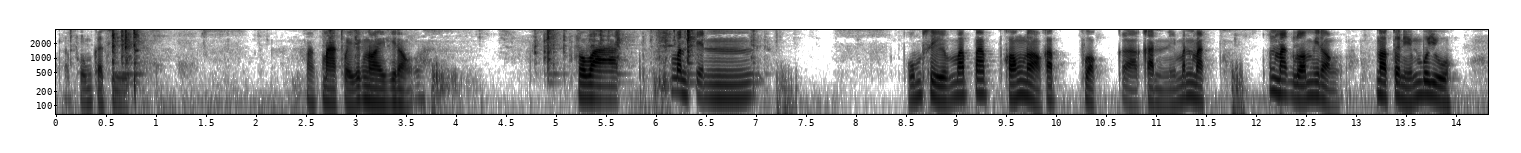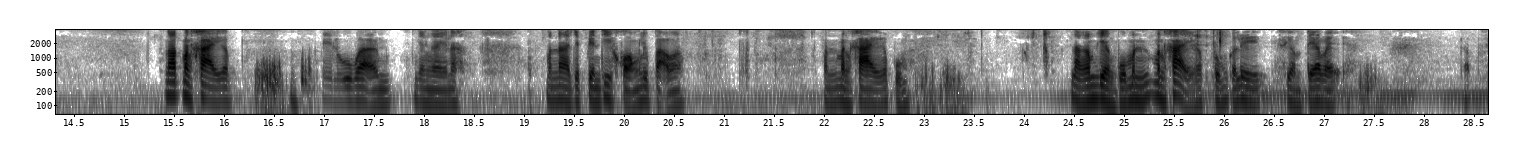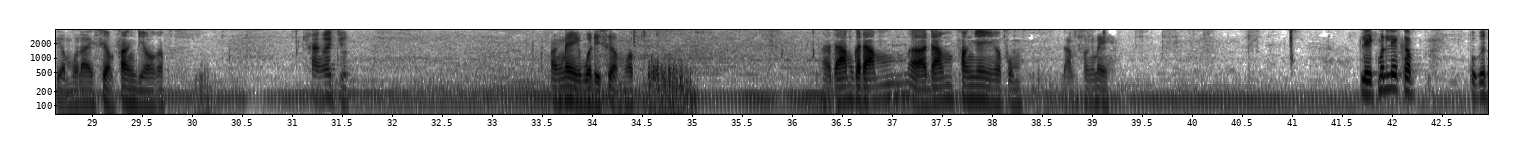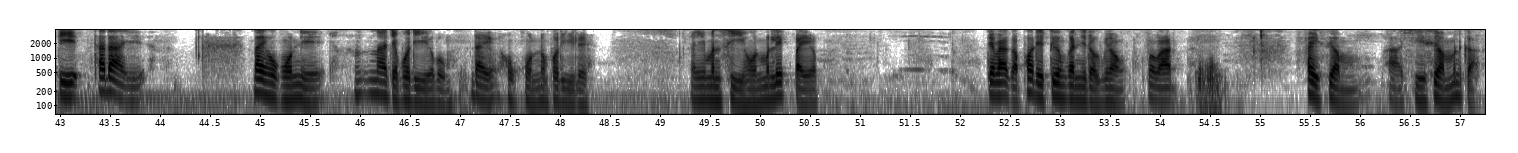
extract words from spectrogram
ครับผมกับสีมากๆไปจักหน่อยพี่น้องเพราะว่ามันเป็น ผมซื้อมาปั๊บของหนอกครับพวกกันนี่มันหมัก มันหมักหลวมพี่น้องน็อตตัวนี้มันบอยู่น็อตมันคายครับ ไม่รู้ว่ายังไงนะ มันน่าจะเป็นที่ของหรือเปล่า มันมันคายครับผม หลังลำเลียงผมมันมันคายครับ ผมก็เลยเสื่อมแต้ไว้ครับเสื่อมอะไรเสื่อมฟังเดียวครับ ข้างละจุด ฟังในบไดิเสื่อมครับอ่ากับดำอ่าดำฟังใหญ่ครับ ผมดำฟังในเหล็กมันเล็กครับ ปกติถ้าได้ได้หกหนนี่น่าจะพอดีครับผม ได้หกหนพอดีเลย อันนี้มันสี่หนมันเล็กไปครับ แต่ว่ากับพ่อได้เติมกันอยู่ดอกพี่น้อง เพราะว่าไฟเสื่อมอ่าขีเสื่อมมันก็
